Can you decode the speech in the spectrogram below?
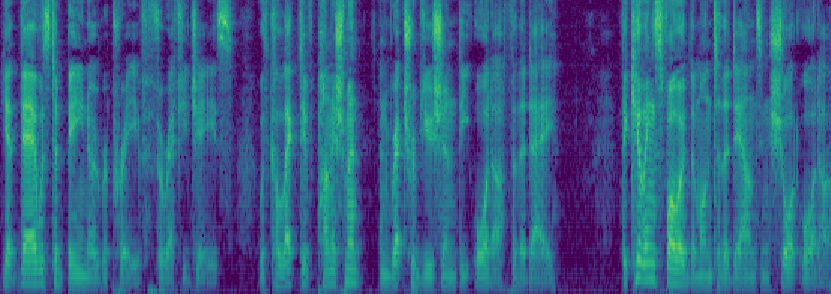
Yet there was to be no reprieve for refugees, with collective punishment and retribution the order for the day. The killings followed them onto the Downs in short order.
